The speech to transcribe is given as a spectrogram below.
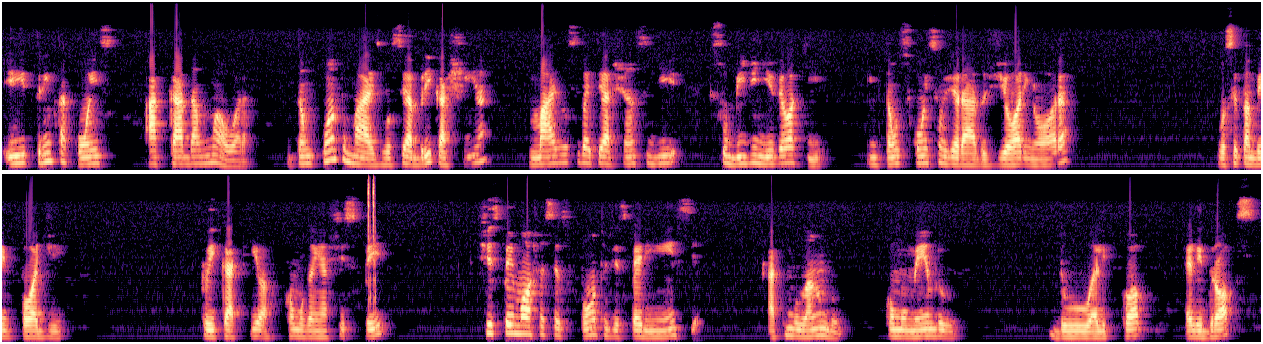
e 30 coins a cada uma hora. Então, quanto mais você abrir caixinha, mais você vai ter a chance de subir de nível aqui. Então, os coins são gerados de hora em hora. Você também pode clicar aqui, ó, como ganhar XP. XP mostra seus pontos de experiência acumulando como membro do L-Drops.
